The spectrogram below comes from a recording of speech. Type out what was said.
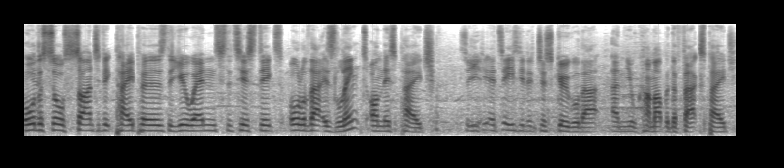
All the source scientific papers, the UN statistics, all of that is linked on this page. So you, it's easy to just Google that, and you'll come up with the facts page.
